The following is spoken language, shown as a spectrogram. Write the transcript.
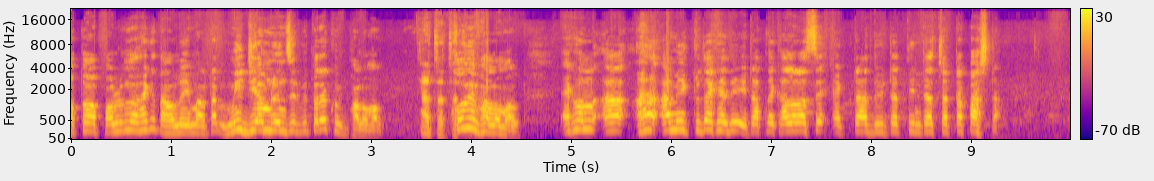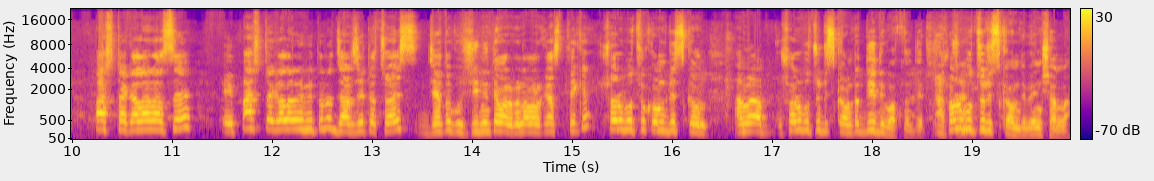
অত প্রবলেম না থাকে তাহলে এই মালটা মিডিয়াম রেঞ্জের ভিতরে খুব ভালো মাল। আচ্ছা আচ্ছা খুবই ভালো মাল। এখন আমি একটু দেখাই দিই এটা আপনার কালার আছে একটা দুইটা তিনটা চারটা পাঁচটা। পাঁচটা কালার আছে এই পাঁচটা কালারের ভিতরে যার যেটা চয়েস যত খুশি নিতে পারবেন আমার কাছ থেকে সর্বোচ্চ কম ডিসকাউন্ট আমরা সর্বোচ্চ ডিসকাউন্টটা দিয়ে দিব আপনাদের। সর্বোচ্চ ডিসকাউন্ট দেবো ইনশাল্লাহ।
